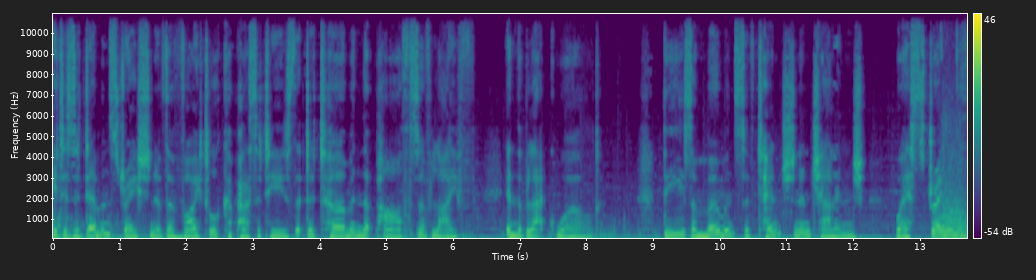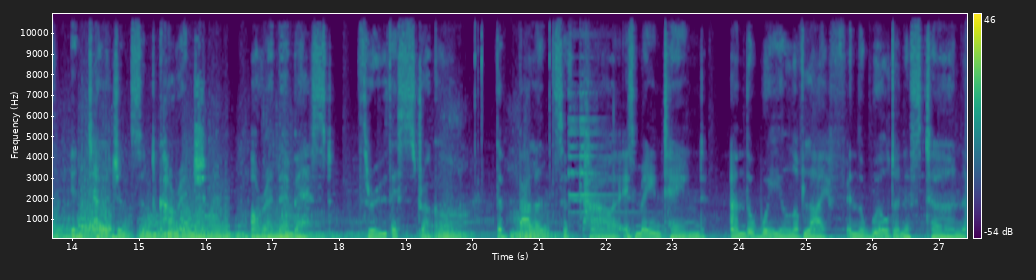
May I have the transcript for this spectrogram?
It is a demonstration of the vital capacities that determine the paths of life in the black world. These are moments of tension and challenge where strength, intelligence, and courage are at their best. Through this struggle, the balance of power is maintained and the wheel of life in the wilderness turn.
